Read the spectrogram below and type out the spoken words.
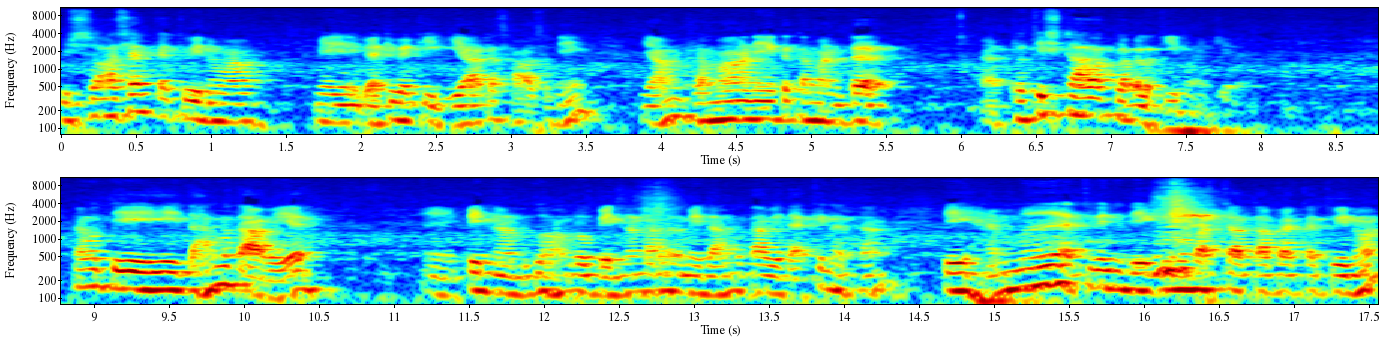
විශ්වාසයක් ඇති වෙනවා මේ වැටි වැටි ගියාට සාසනේ යම් ප්‍රමාණයක Tamanට ප්‍රතිෂ්ඨාවක් ලැබලා තියෙනවා කියලා. නමුත් මේ ධර්මතාවය පෙන්වන බුදුහාමරෝ පෙන්වන මේ ධර්මතාවය දැක්කේ නැත්නම් ඒ හැම ඇති වෙන දෙයකින්ම පශ්චාත්තාවයක් ඇති වෙනවා.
